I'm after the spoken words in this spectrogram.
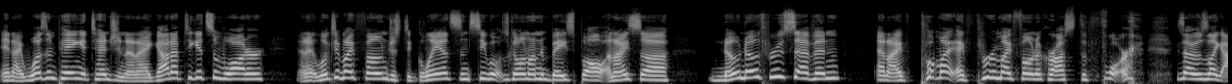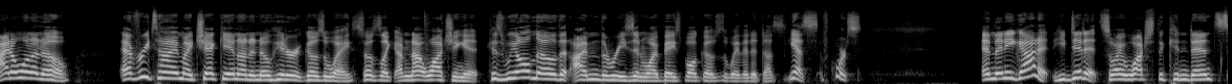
and I wasn't paying attention. And I got up to get some water and I looked at my phone just to glance and see what was going on in baseball. And I saw no, no through seven. And I put my, I threw my phone across the floor because I was like, I don't want to know. Every time I check in on a no hitter, it goes away. So I was like, I'm not watching it because we all know that I'm the reason why baseball goes the way that it does. Yes, of course. And then he got it. He did it. So I watched the condense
